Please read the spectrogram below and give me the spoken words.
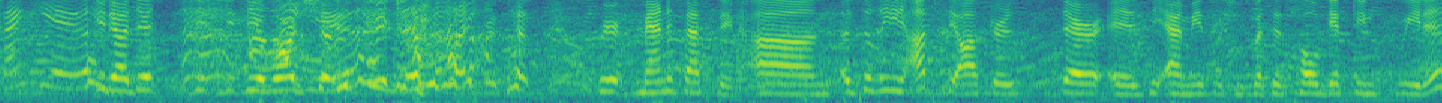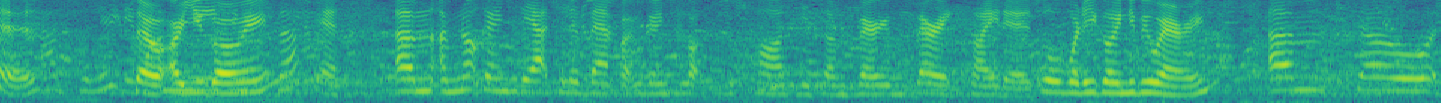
Thank you. You know, the, the, the, the award show. Thank you. We're manifesting. Um, so leading up to the Oscars, there is the Emmys, which is what this whole gifting suite is. Absolutely. So, are you going? Um, I'm not going to the actual event, but I'm going to lots of the parties, so I'm very, very excited. Well, what are you going to be wearing? Um, so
